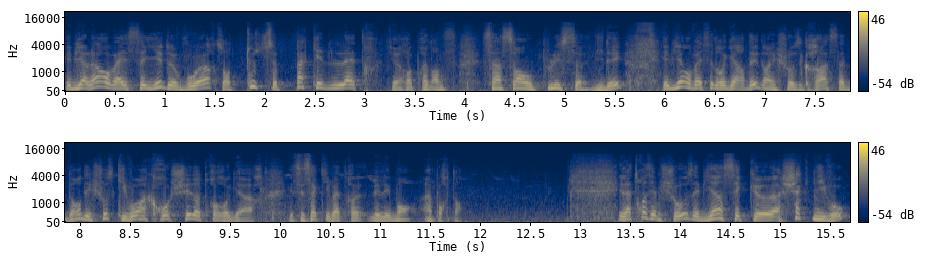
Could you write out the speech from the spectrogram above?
Et eh bien là, on va essayer de voir sur tout ce paquet de lettres qui représente 500 ou plus d'idées, eh bien, on va essayer de regarder dans les choses grasses là-dedans des choses qui vont accrocher notre regard. Et c'est ça qui va être l'élément important. Et la troisième chose, eh bien, c'est qu'à chaque niveau,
